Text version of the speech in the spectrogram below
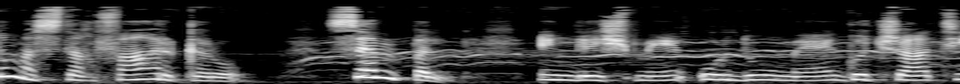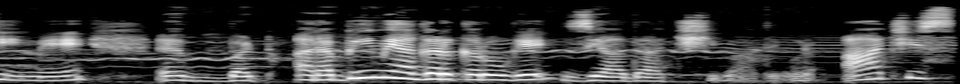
तुम इस्तफ़ार करो। सिंपल इंग्लिश में, उर्दू में, गुजराती में बट अरबी में अगर करोगे, ज़्यादा अच्छी बात है। और आज इस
